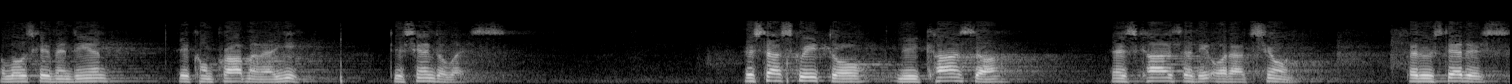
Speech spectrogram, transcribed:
a los que vendían y compraban allí, diciéndoles, está escrito, mi casa es casa de oración, pero ustedes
